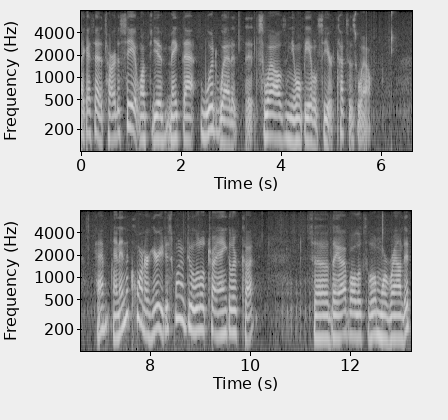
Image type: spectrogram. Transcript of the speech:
Like I said, it's hard to see it once you make that wood wet. It, it swells and you won't be able to see your cuts as well. Okay, and in the corner here, you just want to do a little triangular cut. So the eyeball looks a little more rounded.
